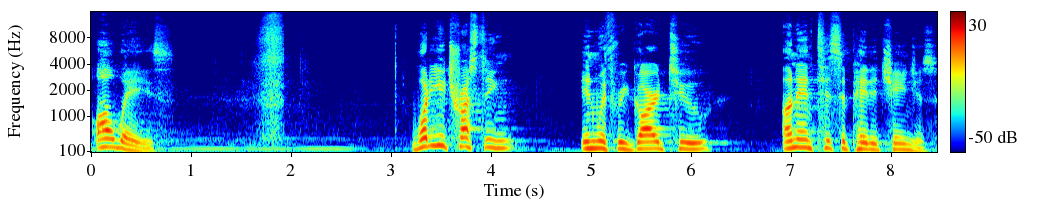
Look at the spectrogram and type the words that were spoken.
always. What are you trusting in with regard to unanticipated changes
